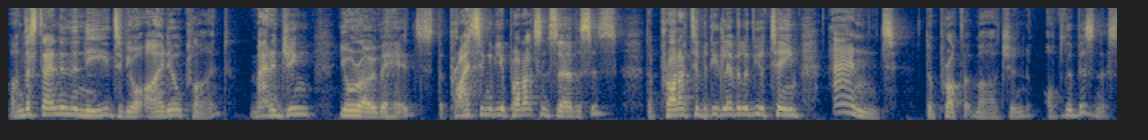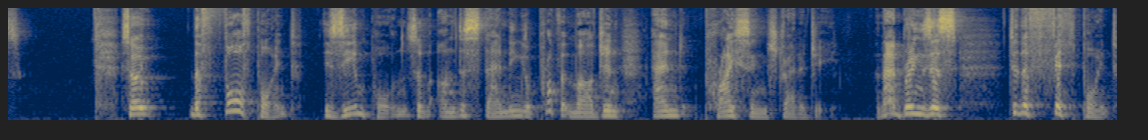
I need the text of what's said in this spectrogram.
understanding the needs of your ideal client, managing your overheads, the pricing of your products and services, the productivity level of your team, and the profit margin of the business. So, the fourth point is the importance of understanding your profit margin and pricing strategy. And that brings us to the fifth point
